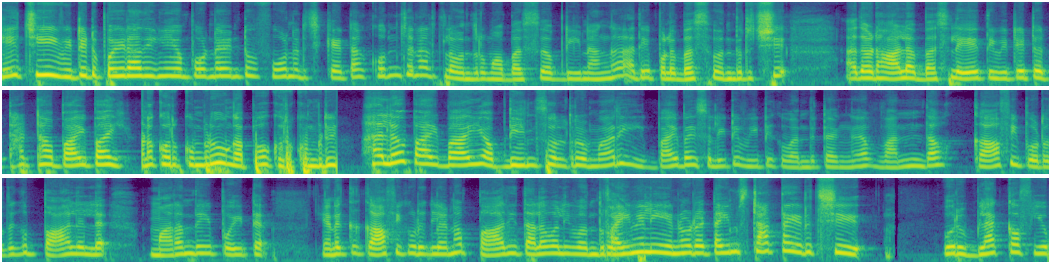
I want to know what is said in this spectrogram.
"சேச்சி விட்டுட்டு போயிடாதீங்க என் பொண்ணுன்ட்டு ஃபோன் அடிச்சு கேட்டால் "கொஞ்ச நேரத்தில் வந்துருமா பஸ்" அப்படின்னாங்க. அதே போல் பஸ் வந்துருச்சு. அதோட ஆளை பஸ்ஸில் ஏற்றி விட்டுட்டு, "டாட்டா, பாய் பாய். உனக்கு ஒரு கும்பிடு, உங்கள் அப்பாவுக்கு ஒரு கும்பிடு. ஹலோ பாய் பாய்" அப்படின்னு சொல்கிற மாதிரி பாய் பாய் சொல்லிட்டு வீட்டுக்கு வந்துட்டேங்க. வந்தால் காஃபி போடுறதுக்கு பால் இல்லை மறந்தே போயிட்டேன். எனக்கு காஃபி கொடுக்கலன்னா பாதி தலைவலி வந்துடும் ஃபைனலி என்னோட டைம் ஸ்டார்ட் ஆயிடுச்சு. ஒரு பிளாக் காஃபியை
